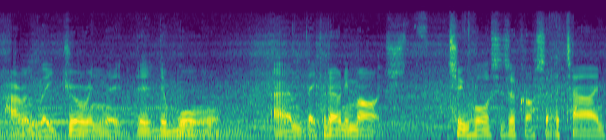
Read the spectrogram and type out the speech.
apparently, during the, the, the war, um, they could only march two horses across at a time.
